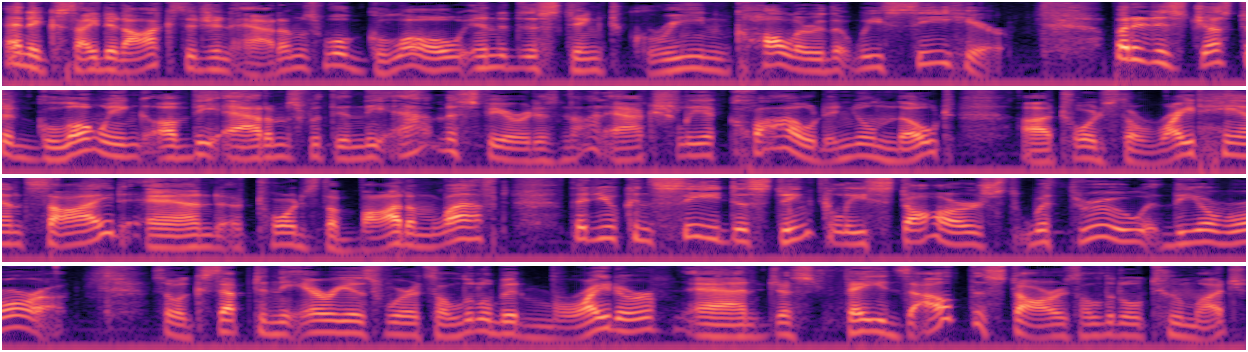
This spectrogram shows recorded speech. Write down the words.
and excited oxygen atoms will glow in a distinct green color that we see here. But it is just a glowing of the atoms within the atmosphere. It is not actually a cloud. And you'll note uh, towards the right hand side and towards the bottom left that you can see distinctly stars with through the aurora. So except except in the areas where it's a little bit brighter and just fades out the stars a little too much,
